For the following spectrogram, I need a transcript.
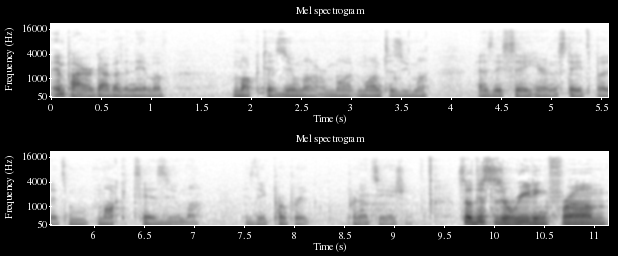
Empire, a guy by the name of Moctezuma or Montezuma, as they say here in the states, but it's Moctezuma is the appropriate pronunciation. So this is a reading from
